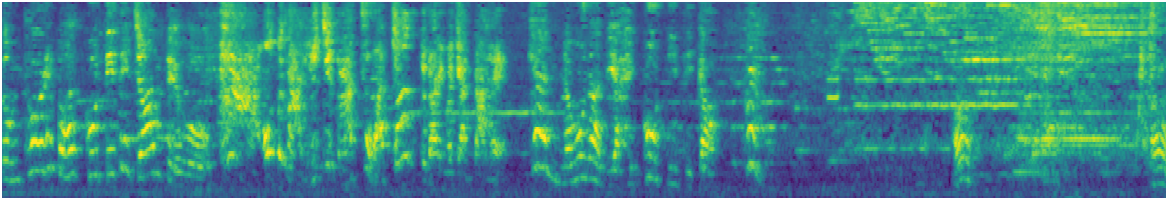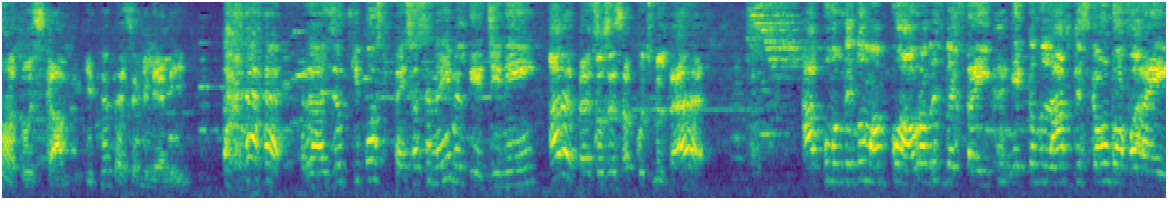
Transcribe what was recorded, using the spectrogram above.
तुम थोड़ी बहुत कूटनीति जानते हो। हाँ उतना ही जितना चूहा चाँद के बारे में जानता है। क्या नमूना दिया है कूटनीति का? हम्म, हाँ तो इस काम के कितने पैसे मिले अली? राजदूत की पोस्ट पैसों से नहीं मिलती है जीनी अरे पैसों से सब कुछ मिलता है। आपको बोलते तुम आपको हावड़ा ब्रिज बेचता ही। एकदम लास्ट डिस्काउंट ऑफ़र आई।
